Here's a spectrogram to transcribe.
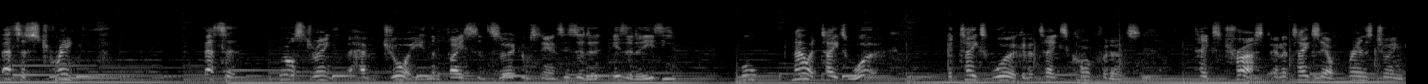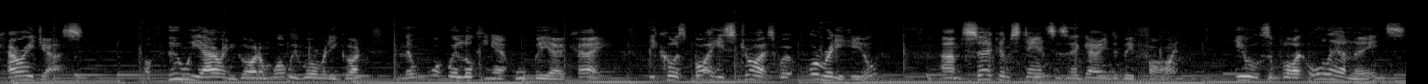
That's a strength. That's a real strength to have joy in the face of circumstance. Is it is it easy? Well, no, it takes work. It takes work and it takes confidence, it takes trust, and it takes our friends to encourage us of who we are in God and what we've already got, and that what we're looking at will be okay. Because by His stripes, we're already healed. Um, circumstances are going to be fine. He will supply all our needs.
